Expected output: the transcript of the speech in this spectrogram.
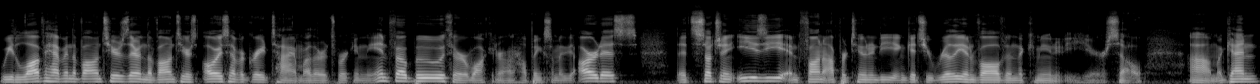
We love having the volunteers there, and the volunteers always have a great time, whether it's working the info booth or walking around helping some of the artists. It's such an easy and fun opportunity and gets you really involved in the community here. So, um, again,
